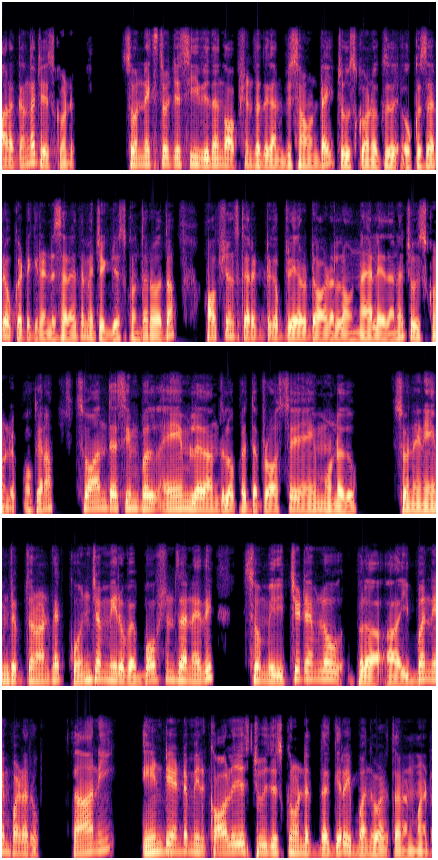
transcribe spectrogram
ఆ రకంగా చేసుకోండి. సో నెక్స్ట్ వచ్చేసి ఈ విధంగా ఆప్షన్స్ అయితే కనిపిస్తా ఉంటాయి. చూసుకోండి ఒకసారి ఒకటికి రెండు సార్లు అయితే మీరు చెక్ చేసుకున్న తర్వాత ఆప్షన్స్ కరెక్ట్‌గా ప్రియారిటీ ఆర్డర్‌లో ఉన్నాయా లేదా చూసుకోండి. ఓకేనా? సో అంతే సింపుల్ ఏం లేదు అందులో పెద్ద ప్రాసెస్ ఏం ఉండదు. సో నేను ఏం చెప్తున్నా అంటే కొంచెం మీరు వెబ్ ఆప్షన్స్ అనేది సో మీరు ఇచ్చే టైంలో ఇబ్బంది ఏం పడరు. కానీ ఏంటి అంటే మీరు కాలేజెస్ చూస్ చేసుకునే దగ్గర ఇబ్బంది పడతారనమాట.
